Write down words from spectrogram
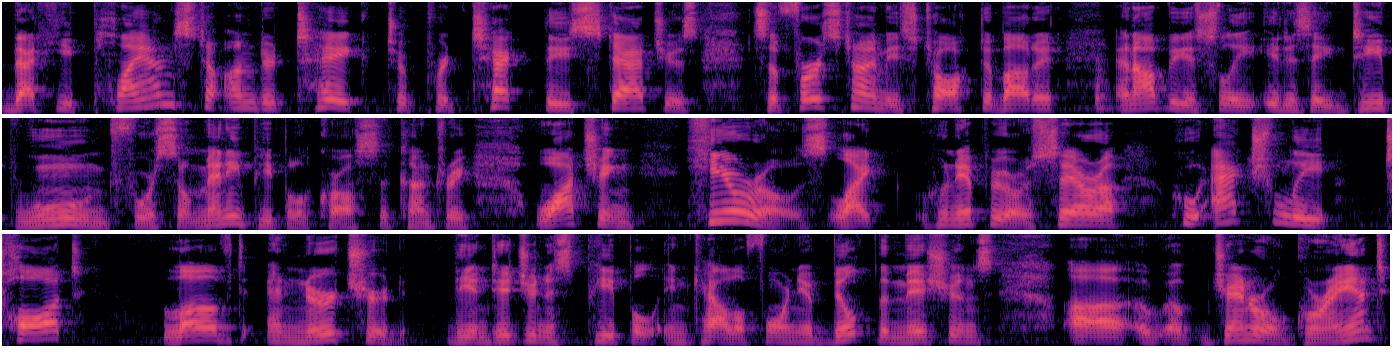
that he plans to undertake to protect these statues. It's the first time he's talked about it, and obviously it is a deep wound for so many people across the country watching heroes like Junipero Serra, who actually taught loved and nurtured the indigenous people in California, built the missions. Uh, uh, General Grant,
